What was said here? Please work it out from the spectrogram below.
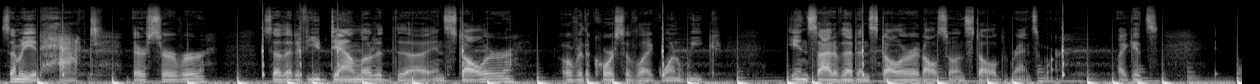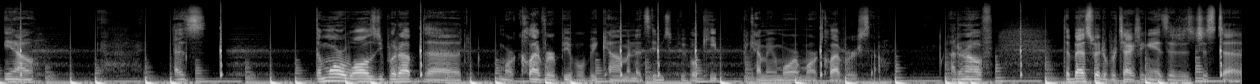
Somebody had hacked their server so that if you downloaded the installer over the course of like one week, inside of that installer, it also installed ransomware. Like it's, you know, as the more walls you put up, the more clever people become, and it seems people keep becoming more and more clever. So I don't know if the best way to protecting is it is just to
